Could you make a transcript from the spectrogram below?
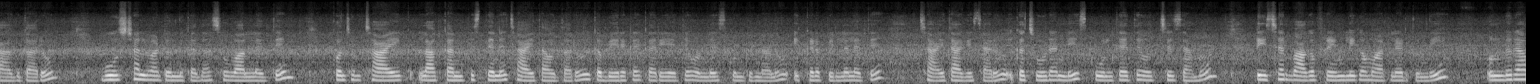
తాగుతారు. బూస్ట్ అలవాటు ఉంది కదా సో వాళ్ళైతే కొంచెం ఛాయ్ లాగా కనిపిస్తేనే ఛాయ్ తాగుతారు. ఇక బీరకాయ కర్రీ అయితే వండేసుకుంటున్నాను. ఇక్కడ పిల్లలైతే ఛాయ్ తాగేశారు. ఇక చూడండి స్కూల్కి అయితే వచ్చేసాము. టీచర్ బాగా ఫ్రెండ్లీగా మాట్లాడుతుంది. ఉండురా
